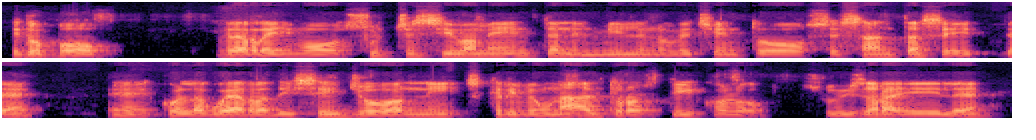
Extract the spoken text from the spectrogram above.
e dopo verremo. Successivamente, nel 1967, eh, con la guerra dei sei giorni, scrive un altro articolo su Israele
